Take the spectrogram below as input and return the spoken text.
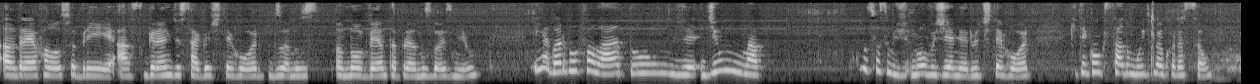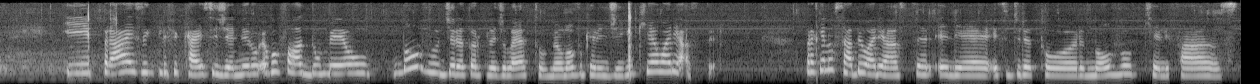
a Andrea falou sobre as grandes sagas de terror dos anos 90 para anos 2000. E agora eu vou falar do, de uma. como se fosse um novo gênero de terror que tem conquistado muito meu coração. E para exemplificar esse gênero, eu vou falar do meu novo diretor predileto, meu novo queridinho, que é o Ari Aster. Para quem não sabe, o Ari Aster, ele é esse diretor novo que ele faz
